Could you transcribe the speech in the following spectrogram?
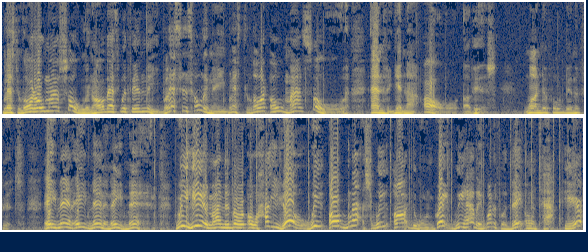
Bless the Lord, O my soul, and all that's within me. Bless his holy name. Bless the Lord, O my soul, and forget not all of his wonderful benefits. Amen, amen, and amen. We here in Miamisburg, Ohio, we are blessed. We are doing great. We have a wonderful day on tap here.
